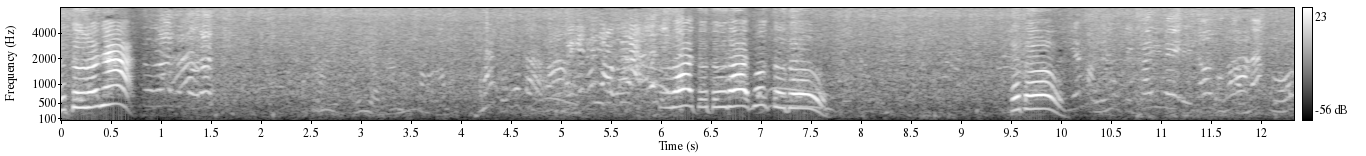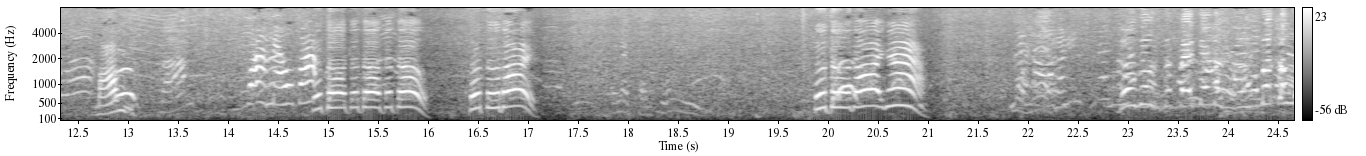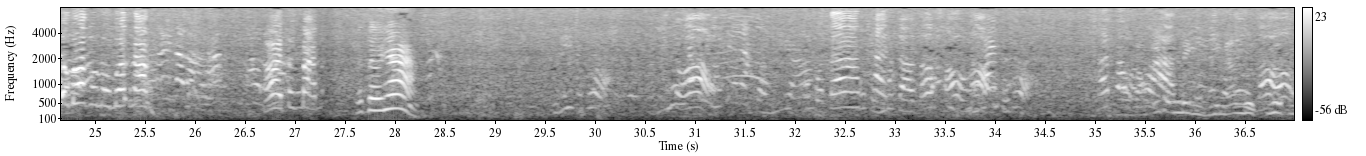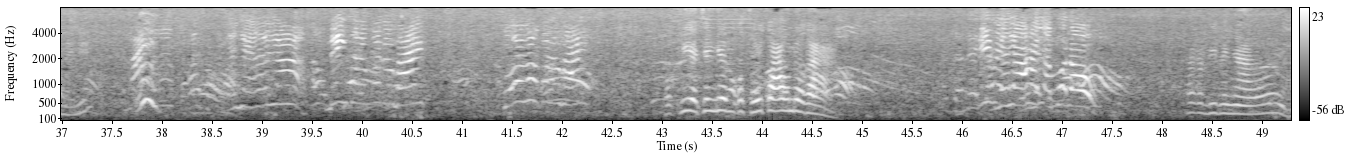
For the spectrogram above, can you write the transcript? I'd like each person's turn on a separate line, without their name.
từ từ đó nha. Từ thôi, từ từ thôi, bước từ từ. Từ từ. Bấm từ từ từ từ từ từ. Từ từ thôi. Từ từ thôi nha.
Đừng đừng đừng bên kia đừng đừng bước
từ từ nha.
Mình mình đang ngược ngược này nhé
có
kia trên kia nó có suối qua không được à?
Đi về nhà hay là mua đồ?
Hay là đi về nhà thôi.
